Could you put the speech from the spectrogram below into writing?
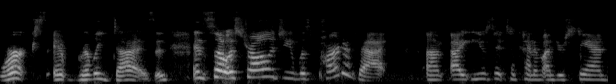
works. It really does. And, and so astrology was part of that. Um, I used it to kind of understand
